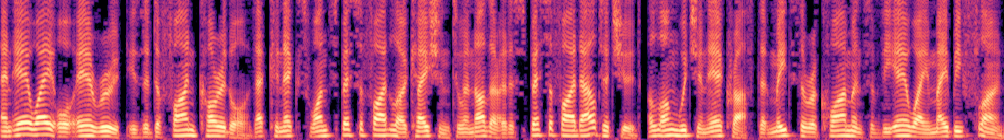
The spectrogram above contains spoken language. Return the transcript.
An airway or air route is a defined corridor that connects one specified location to another at a specified altitude, along which an aircraft that meets the requirements of the airway may be flown.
